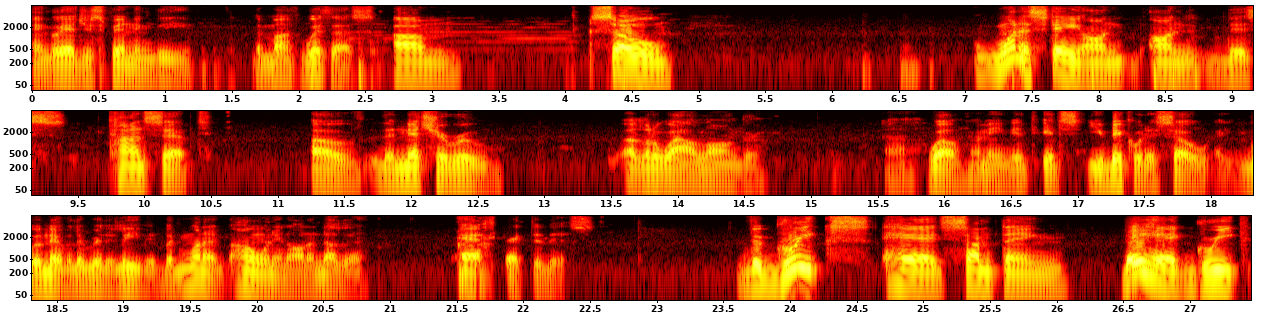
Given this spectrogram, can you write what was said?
And glad you're spending the the month with us. Um, so want to stay on on this concept of the Neteru a little while longer. Uh, well, I mean, it, it's ubiquitous, so we'll never really leave it. But want to hone in on another aspect of this. The Greeks had something; they had Greek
